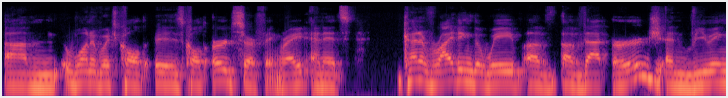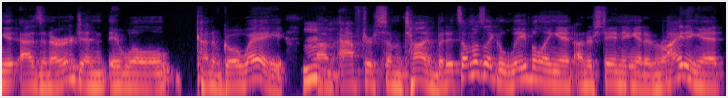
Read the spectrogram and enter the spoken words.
Um, one of which called is called urge surfing, right? And it's kind of riding the wave of of that urge and viewing it as an urge, and it will kind of go away um, after some time. But it's almost like labeling it, understanding it, and riding it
